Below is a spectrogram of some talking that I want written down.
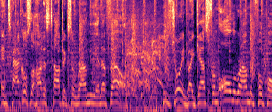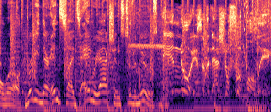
and tackles the hottest topics around the NFL. He's joined by guests from all around the football world, bringing their insights and reactions to the news and noise of the National Football League.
